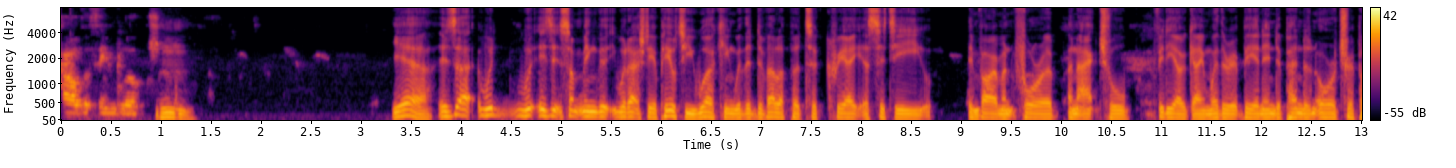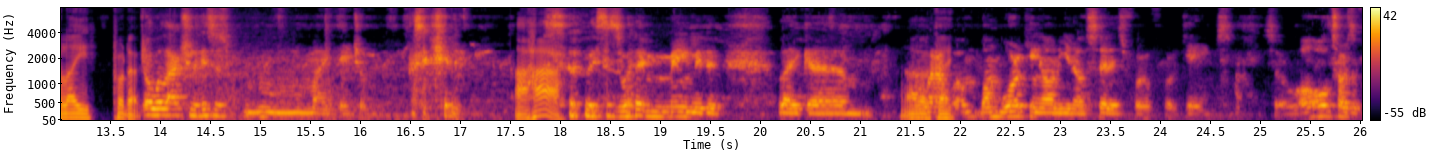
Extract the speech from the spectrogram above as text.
how the thing looks. Mm. Yeah, is that would is it something that would actually appeal to you working with a developer to create a city environment for a, an actual video game, whether it be an independent or a AAA product? Oh well, actually, this is my day job. Actually, aha, so this is what I mainly do. Like, um, oh, okay. I'm, I'm, working on you know cities for for games, so all sorts of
